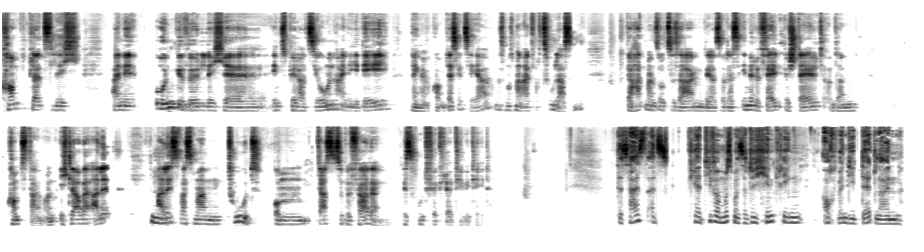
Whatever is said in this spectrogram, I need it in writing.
kommt plötzlich eine ungewöhnliche Inspiration, eine Idee, denke mir, wo kommt das jetzt her? Das muss man einfach zulassen. Da hat man sozusagen der, so das innere Feld bestellt und dann kommt's dann. Und ich glaube, alles, mhm. alles, was man tut, um das zu befördern, ist gut für Kreativität. Das heißt, als Kreativer muss man es natürlich hinkriegen, auch wenn die Deadline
